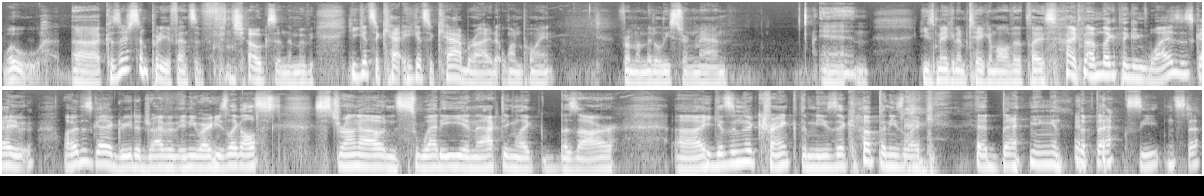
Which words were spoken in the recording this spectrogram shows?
whoa, because there's some pretty offensive jokes in the movie. He gets a cat, he gets a cab ride at one point from a Middle Eastern man, and he's making him take him all over the place. I'm like thinking, why is this guy? Why would this guy agree to drive him anywhere? He's like all st- strung out and sweaty and acting like bizarre. Uh, he gets him to crank the music up, and he's like head banging in the back seat and stuff.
